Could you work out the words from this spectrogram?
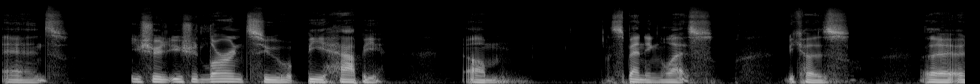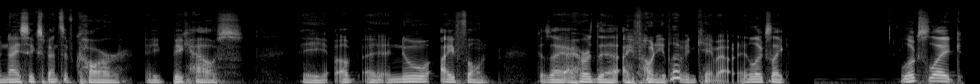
And you should you should learn to be happy um, spending less because a, nice expensive car, a big house, a a, a new iPhone because I, I heard the iPhone 11 came out. It looks like looks like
